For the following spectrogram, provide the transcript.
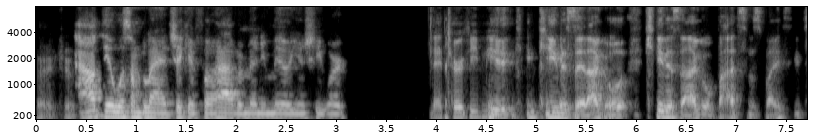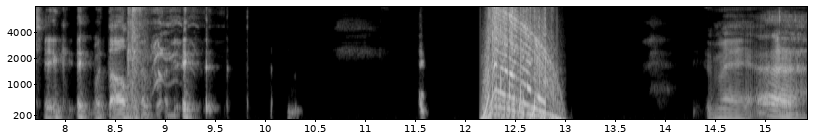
Very true. I'll deal with some bland chicken for however many million she worked. that turkey meat. Ke- Keena said, "I go." Keena said, "I go buy some spicy chicken with all my money." Man, uh,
